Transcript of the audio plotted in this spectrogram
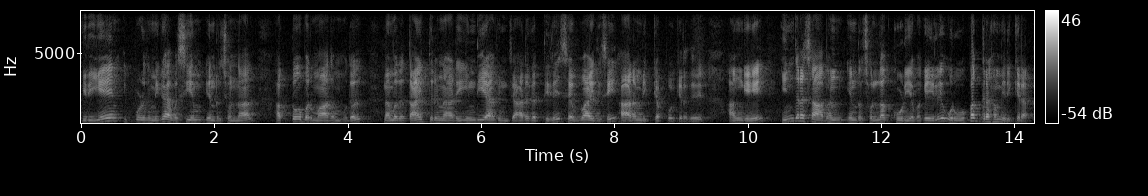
இது ஏன் இப்பொழுது மிக அவசியம் என்று சொன்னால் அக்டோபர் மாதம் முதல் நமது தாய் திருநாடு இந்தியாவின் ஜாதகத்திலே செவ்வாய் திசை ஆரம்பிக்கப் போகிறது. அங்கே இந்திரசாபன் என்று சொல்லக்கூடிய வகையிலே ஒரு உபக்கிரகம் இருக்கிறார்.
